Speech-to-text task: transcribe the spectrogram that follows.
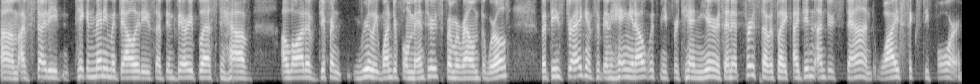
Um, I've studied, taken many modalities. I've been very blessed to have a lot of different really wonderful mentors from around the world. But these dragons have been hanging out with me for 10 years. And at first I was like, I didn't understand why 64.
